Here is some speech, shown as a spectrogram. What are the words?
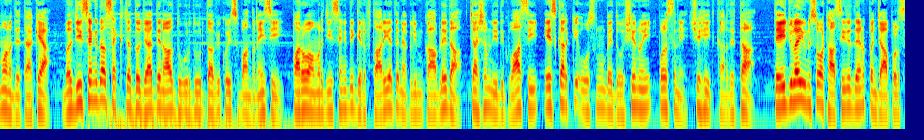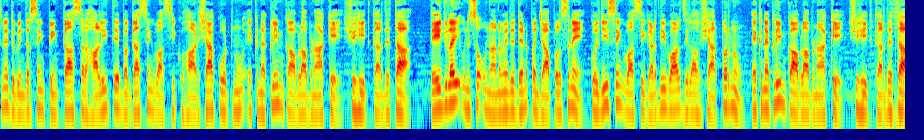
ਮੁੰਨ ਦਿੱਤਾ ਗਿਆ। ਬਲਜੀਤ ਸਿੰਘ ਦਾ ਸਿੱਖ ਜਦੋਜਹਿਦ ਦੇ ਨਾਲ ਦੂਰ-ਦੂਰ ਦਾ ਵੀ ਕੋਈ ਸਬੰਧ ਨਹੀਂ ਸੀ, ਪਰ ਉਹ ਅਮਰਜੀਤ ਸਿੰਘ ਦੀ ਗ੍ਰਿਫਤਾਰੀ ਅਤੇ ਨਕਲੀ ਮੁਕਾਬਲੇ ਦਾ ਚਸ਼ਮਦੀਦ ਗਵਾਹ ਸੀ, ਇਸ ਕਰਕੇ ਉਸ ਨੂੰ ਬੇਦੋਸ਼ੀ ਨੂੰ ਹੀ ਪੁਲਿਸ ਨੇ ਸ਼ਹੀਦ ਕਰ ਦਿੱਤਾ। 23 ਜੁਲਾਈ 1988 ਦੇ ਦਿਨ ਪੰਜਾਬ ਪੁਲਿਸ ਨੇ ਦਵਿੰਦਰ ਸਿੰਘ ਪਿੰਕਾ, ਸਰਹਾਲੀ ਤੇ ਬੱਗਾ ਸਿੰਘ ਵਾਸੀ ਕੁਹਾੜ ਸ਼ਾਹਕੋਟ ਨੂੰ ਇੱਕ ਨਕਲੀ ਮੁਕਾਬਲਾ ਬਣਾ ਕੇ ਸ਼ਹੀਦ ਕਰ ਦਿੱਤਾ। 23 ਜੁਲਾਈ 1999 ਦੇ ਦਿਨ ਪੰਜਾਬ ਪੁਲਿਸ ਨੇ ਕੁਲਜੀਤ ਸਿੰਘ ਵਾਸੀ ਗੜਦੀਵਾਲ ਜ਼ਿਲ੍ਹਾ ਹੁਸ਼ਿਆਰਪੁਰ ਨੂੰ ਇੱਕ ਨਕਲੀ ਮੁਕਾਬਲਾ ਬਣਾ ਕੇ ਸ਼ਹੀਦ ਕਰ ਦਿੱਤਾ।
